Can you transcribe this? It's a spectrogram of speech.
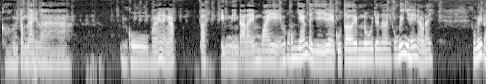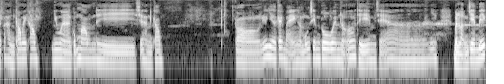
Còn trong đây là cô máy đang ấp thôi, hiện hiện tại là em quay, em cũng không dám tại vì đây là cu tơ em nuôi cho nên không biết như thế nào đây. Không biết là có thành công hay không, nhưng mà cũng mong thì sẽ thành công. Còn nếu như các bạn muốn xem cô em nữa thì em sẽ ờ, bình luận cho em biết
